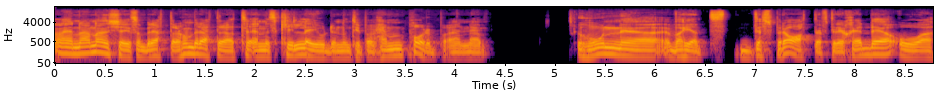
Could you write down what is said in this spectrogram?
en annan tjej som berättar. Hon berättar att hennes kille gjorde någon typ av hämndporr på henne. Hon eh, var helt desperat efter det skedde. Och,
